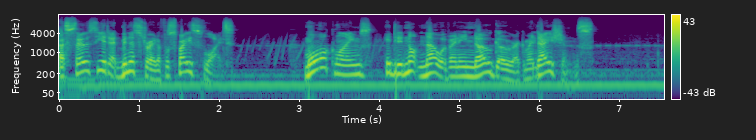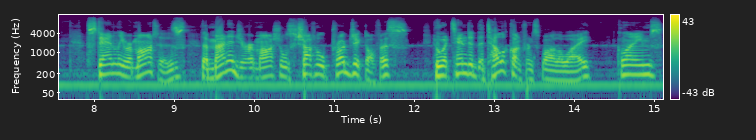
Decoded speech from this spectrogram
Associate Administrator for Spaceflight. Moore claims he did not know of any no-go recommendations. Stanley Reinartz, the manager at Marshall's Shuttle Project Office, who attended the teleconference by the way, claims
